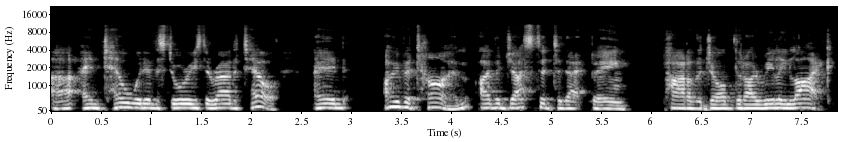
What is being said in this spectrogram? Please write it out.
uh, and tell whatever stories there are to tell. And over time, I've adjusted to that being part of the job that I really like,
